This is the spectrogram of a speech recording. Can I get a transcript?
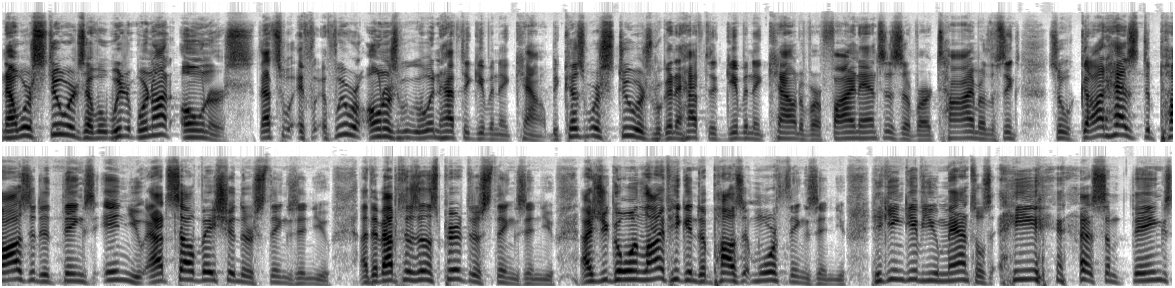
Now we're stewards of it. We're not owners. That's what, if, if we were owners, we wouldn't have to give an account. Because we're stewards, we're going to have to give an account of our finances, of our time, of those things. So God has deposited things in you. At salvation, there's things in you. At the baptism of the Spirit, there's things in you. As you go in life, He can deposit more things in you. He can give you mantles. He has some things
